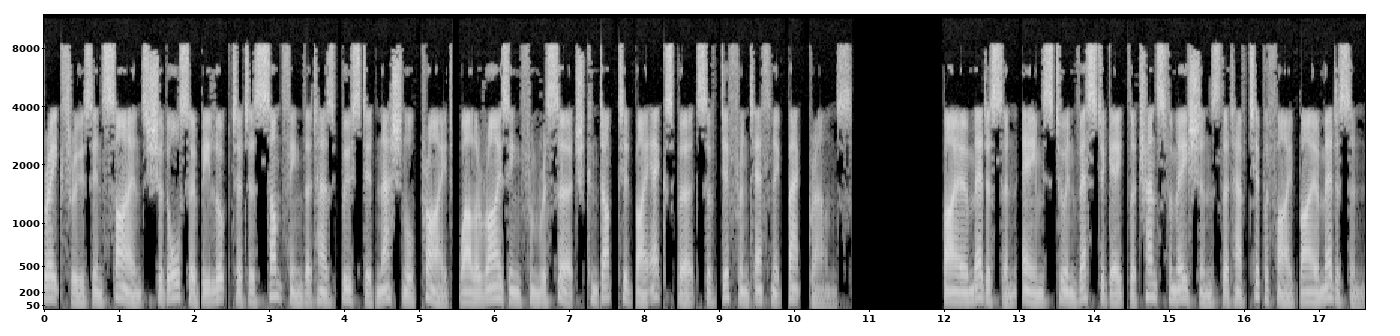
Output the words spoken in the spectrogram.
breakthroughs in science should also be looked at as something that has boosted national pride, while arising from research conducted by experts of different ethnic backgrounds. Biomedicine aims to investigate the transformations that have typified biomedicine,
